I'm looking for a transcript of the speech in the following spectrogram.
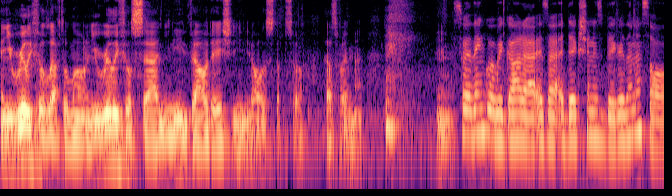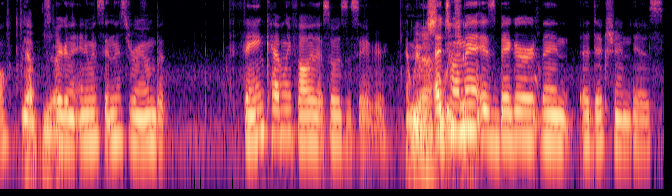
and you really feel left alone and you really feel sad and you need validation and you need all this stuff so that's what I meant anyway So I think what we got at is that addiction is bigger than us all. yep It's bigger than anyone sitting in this room, but thank Heavenly Father that so is the Savior. and we have a solution Atonement is bigger than addiction is.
